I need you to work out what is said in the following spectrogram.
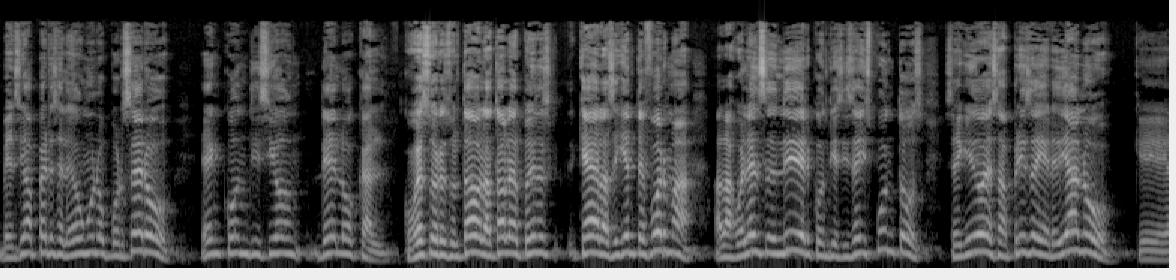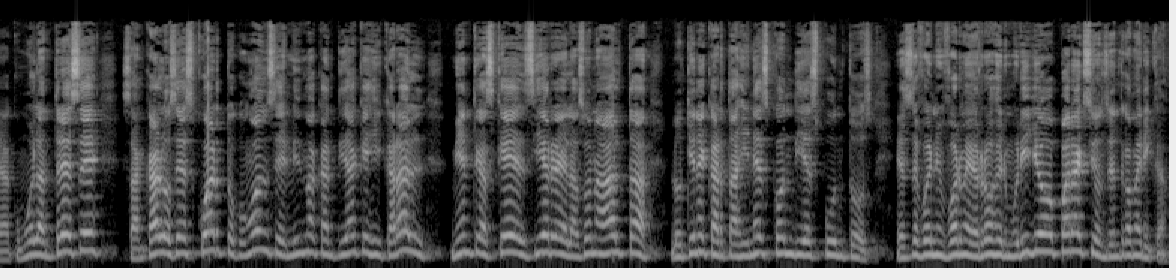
venció a Pérez León 1 por 0 en condición de local. Con estos resultados, la tabla de posiciones queda de la siguiente forma. Alajuelense es líder con 16 puntos, seguido de Saprissa y Herediano, que acumulan 13. San Carlos es cuarto con 11, misma cantidad que Jicaral, mientras que el cierre de la zona alta lo tiene Cartaginés con 10 puntos. Este fue un informe de Roger Murillo para Acción Centroamérica.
